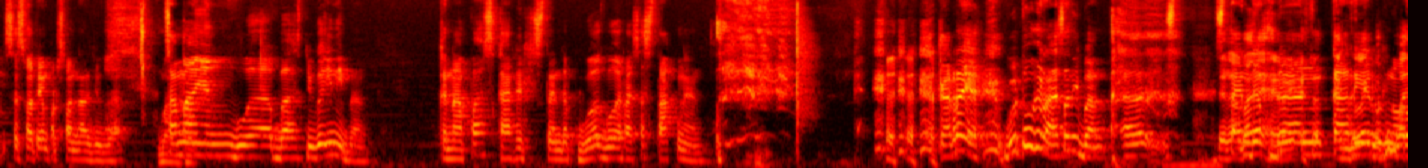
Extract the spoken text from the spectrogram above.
sesuatu yang personal juga. Hmm. Mantap. Sama yang gue bahas juga ini bang, kenapa karir stand up gue gue rasa stagnan. Karena ya, gue tuh ngerasa nih bang, eh, Ya, stand up dan Henry- karir normal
